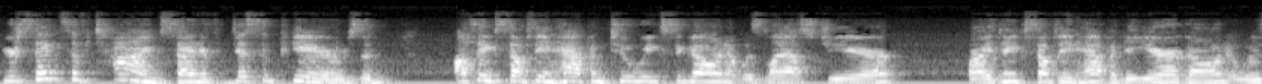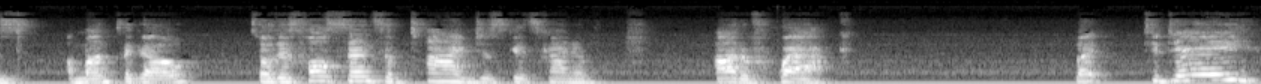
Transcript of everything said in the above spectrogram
your sense of time kind of disappears. And I'll think something happened two weeks ago and it was last year, or I think something happened a year ago and it was a month ago. So this whole sense of time just gets kind of out of whack. But today,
